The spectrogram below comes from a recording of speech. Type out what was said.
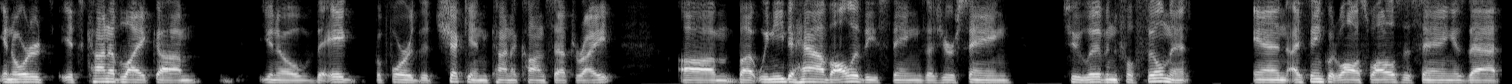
in order it's kind of like um, you know the egg before the chicken kind of concept right? Um, but we need to have all of these things as you're saying to live in fulfillment. And i think what wallace wattles is saying is that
